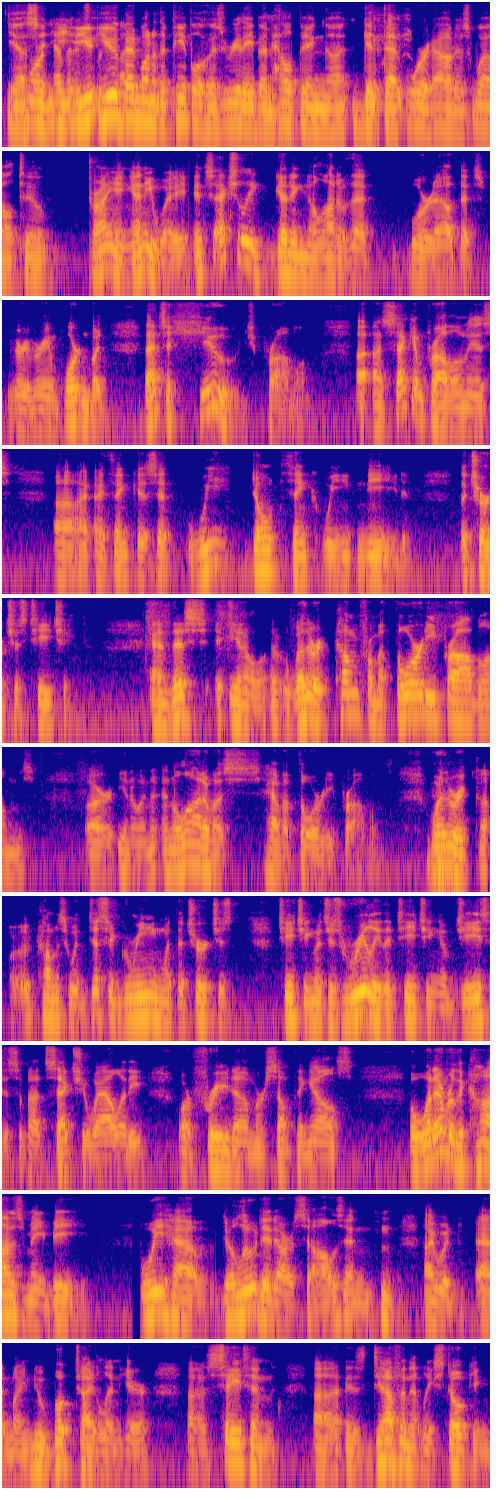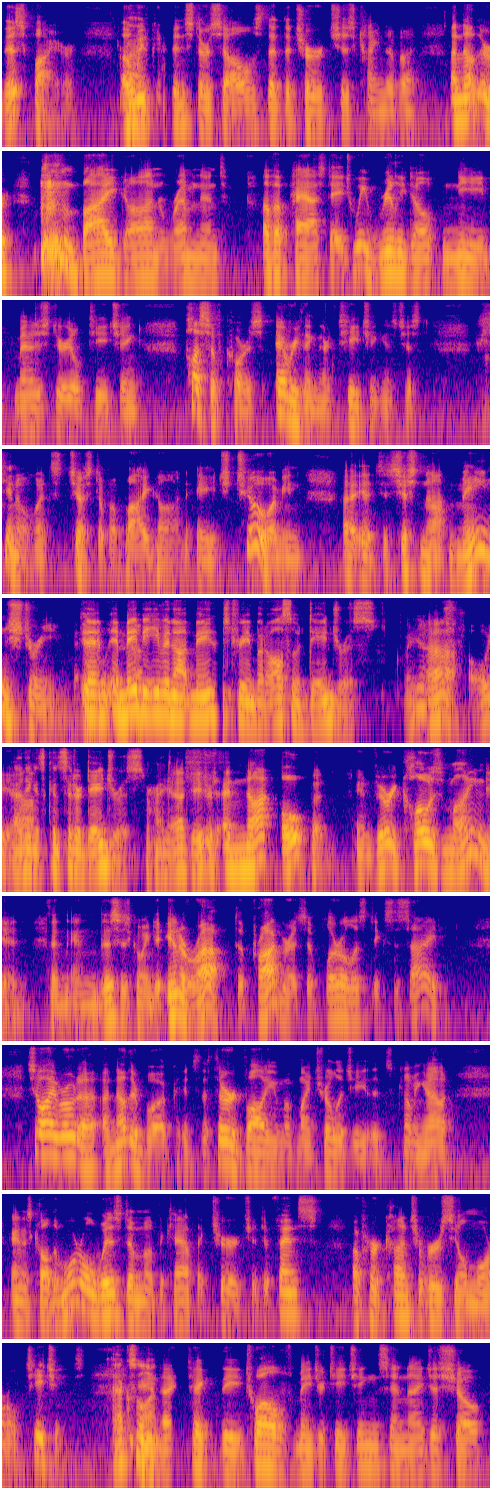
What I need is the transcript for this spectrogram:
Yes, and you, you've been one of the people who's really been helping uh, get that word out as well, too. Trying anyway. It's actually getting a lot of that word out that's very, very important, but that's a huge problem. Uh, a second problem is, uh, I, I think, is that we don't think we need the church's teaching. And this, you know, whether it come from authority problems or, you know, and, and a lot of us have authority problems, whether it, co- it comes with disagreeing with the church's teaching, which is really the teaching of Jesus about sexuality or freedom or something else. But whatever the cause may be, we have deluded ourselves, and I would add my new book title in here uh, Satan uh, is definitely stoking this fire uh, right. We've convinced ourselves that the church is kind of a another bygone remnant of a past age. We really don't need magisterial teaching. Plus, of course, everything they're teaching is just, you know, it's just of a bygone age too. I mean, uh, it's, it's just not mainstream. And, and maybe even not mainstream, but also dangerous. Yeah. Oh, yeah. I think it's considered dangerous, right? Yeah, dangerous and not open and very close-minded and, and this is going to interrupt the progress of pluralistic society. So I wrote a, another book. It's the third volume of my trilogy that's coming out, and it's called The Moral Wisdom of the Catholic Church, a defense of her controversial moral teachings. Excellent. And I take the 12 major teachings and I just show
